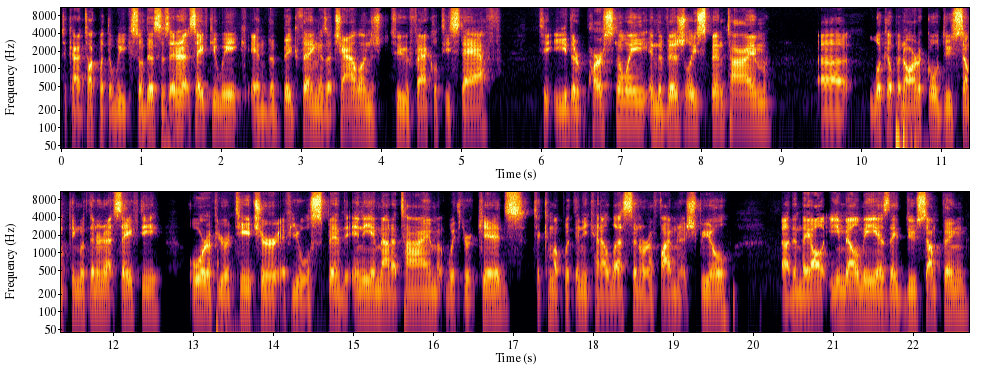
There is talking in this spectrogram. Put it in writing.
to kind of talk about the week. So this is Internet Safety Week, and the big thing is a challenge to faculty staff to either personally, individually spend time, uh, look up an article, do something with internet safety, or if you're a teacher, if you will spend any amount of time with your kids to come up with any kind of lesson or a five minute spiel, uh, then they all email me as they do something,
